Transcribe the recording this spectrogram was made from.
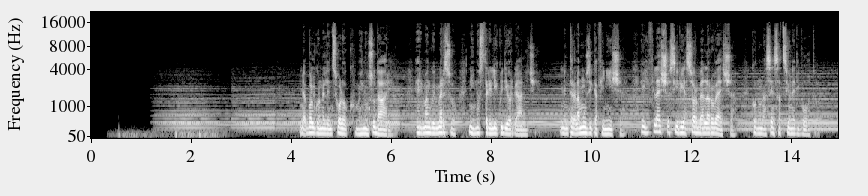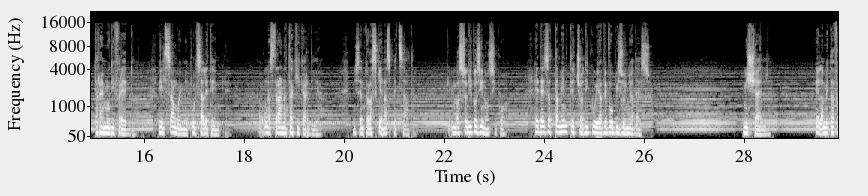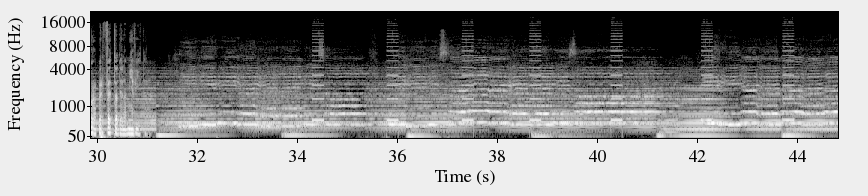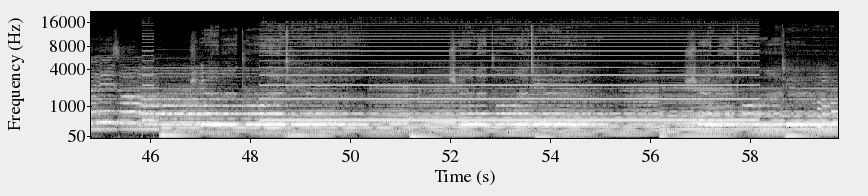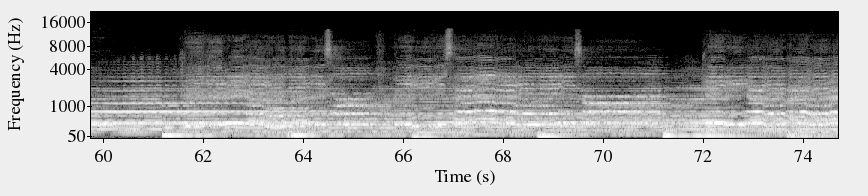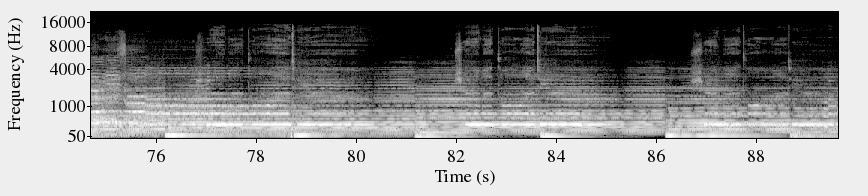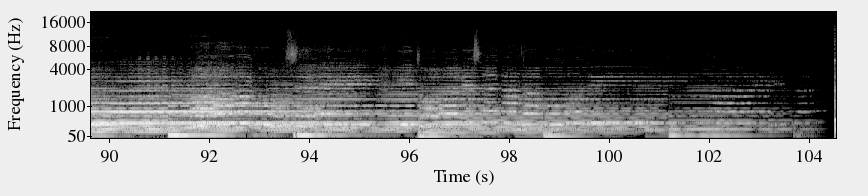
Mi avvolgo nel lenzuolo come in un sudario e rimango immerso nei nostri liquidi organici, mentre la musica finisce e il flash si riassorbe alla rovescia con una sensazione di vuoto. Tremo di freddo e il sangue mi pulsa alle tempie. Ho una strana tachicardia. Mi sento la schiena spezzata. Più in basso di così non si può. Ed è esattamente ciò di cui avevo bisogno adesso. Michelle è la metafora perfetta della mia vita.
